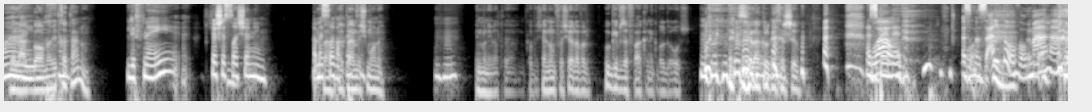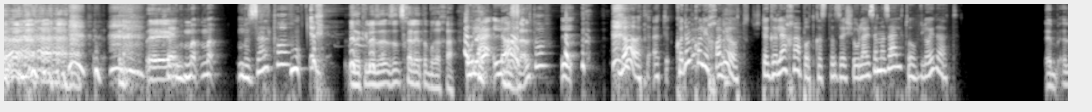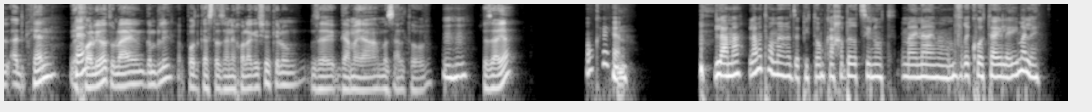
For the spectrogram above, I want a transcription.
וואי. בל"ג בעומר נכון. התחתנו. לפני 16 שנים. 15 וחצי. 2008, מהמם. אם אני לא טועה. אני מקווה שאני לא מפשל, אבל who gives a fuck, אני כבר גרוש. זה לא כל כך חשוב. אז. באמת, אז. מזל טוב, או מה? אה, כן. מזל טוב? זה כאילו, זאת צריכה להיות הברכה. אולי, לא, מזל טוב? לא, את, קודם כל יכול להיות, שתגלה אחרי הפודקאסט הזה שאולי זה מזל טוב, לא יודעת. אה, אה, כן, יכול להיות, אולי גם בלי הפודקאסט הזה, אני יכול להגיד שכאילו, זה גם היה מזל טוב. שזה היה. אוקיי. כן. למה? למה אתה אומר את זה פתאום ככה ברצינות, עם העיניים המבריקות האלה? אימא'לה.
